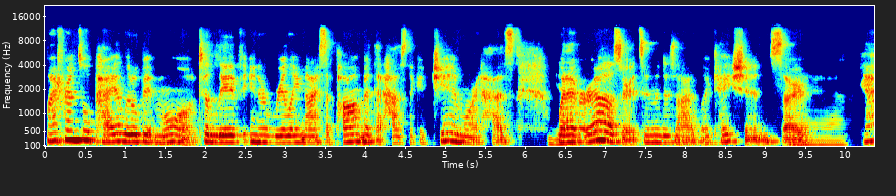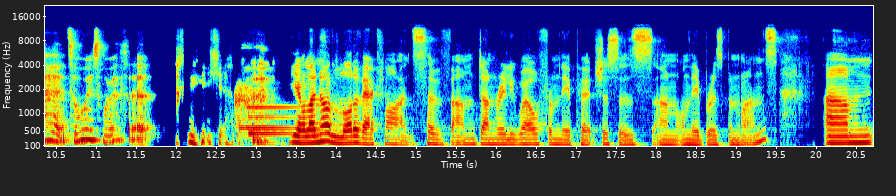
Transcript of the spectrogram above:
my friends will pay a little bit more to live in a really nice apartment that has like a gym or it has yeah. whatever else, or it's in the desired location. So yeah, yeah it's always worth it. yeah. Yeah. Well, I know a lot of our clients have um, done really well from their purchases um, on their Brisbane ones. Um,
